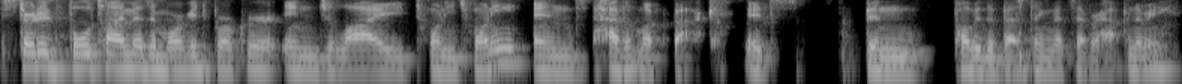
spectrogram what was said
started full time as a mortgage broker in July 2020 and haven't looked back. It's been probably the best thing that's ever happened to me.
